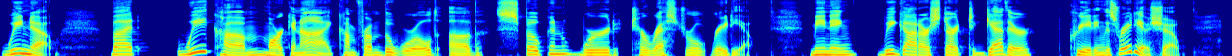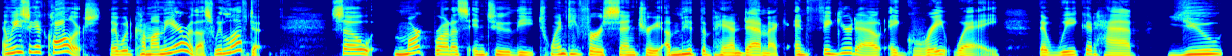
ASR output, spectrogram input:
We know. But we come, Mark and I, come from the world of spoken word terrestrial radio, meaning we got our start together creating this radio show. And we used to get callers that would come on the air with us. We loved it. So Mark brought us into the 21st century amid the pandemic and figured out a great way that we could have you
